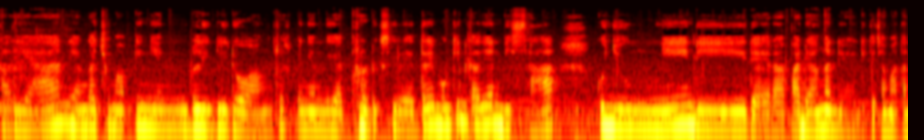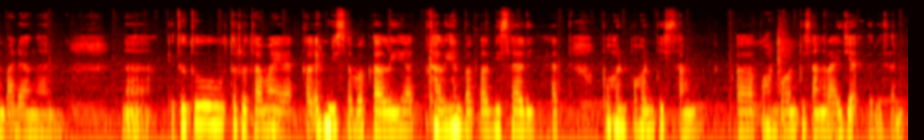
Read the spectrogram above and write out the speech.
kalian yang gak cuma pingin beli-beli doang, terus pengen lihat produksi ledre, mungkin kalian bisa kunjungi di daerah Padangan ya, di Kecamatan Padangan. Nah, itu tuh terutama ya, kalian bisa bakal lihat, kalian bakal bisa lihat pohon-pohon pisang, uh, pohon-pohon pisang raja tuh di sana.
